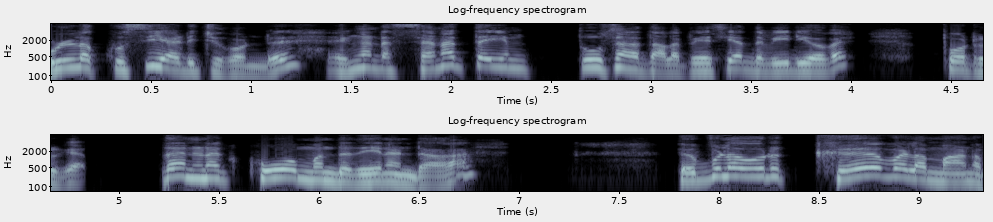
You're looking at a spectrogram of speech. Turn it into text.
உள்ள குசி அடிச்சு கொண்டு எங்கட சனத்தையும் தூசணத்தால பேசி அந்த வீடியோவை போட்டிருக்கேன். அதான் எனக்கு கோவம் வந்தது ஏனண்டா எவ்வளவு ஒரு கேவலமான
